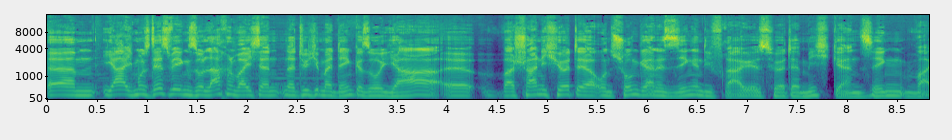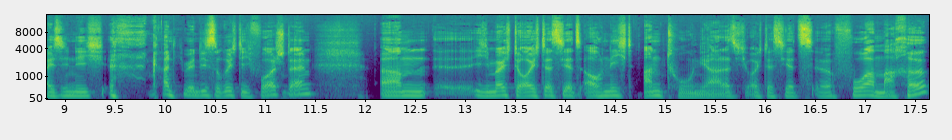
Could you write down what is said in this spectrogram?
Ähm, ja, ich muss deswegen so lachen, weil ich dann natürlich immer denke, so ja, äh, wahrscheinlich hört er uns schon gerne singen. Die Frage ist, hört er mich gern singen? Weiß ich nicht, kann ich mir nicht so richtig vorstellen. Ähm, ich möchte euch das jetzt auch nicht antun, ja, dass ich euch das jetzt äh, vormache.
